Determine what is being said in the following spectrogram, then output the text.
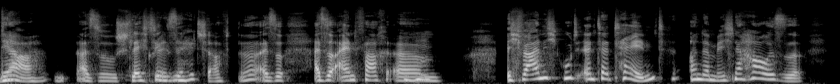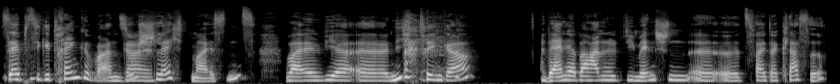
Ja, also schlechte Crazy. Gesellschaft. Ne? Also, also einfach, ähm, mhm. ich war nicht gut entertained und dann bin ich nach Hause. Selbst die Getränke waren so Geil. schlecht meistens, weil wir äh, Nicht-Trinker werden ja behandelt wie Menschen äh, äh, zweiter Klasse.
